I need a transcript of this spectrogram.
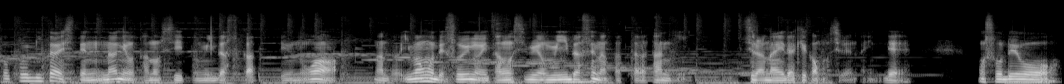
そこに対して何を楽しいと見出すかっていうのはなんだろう今までそういうのに楽しみを見出せなかったら単に知らないだけかもしれないんで、まあそれを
